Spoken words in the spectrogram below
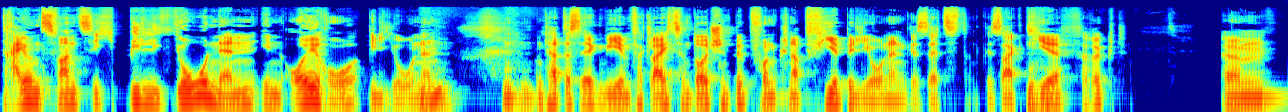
23 Billionen in Euro, Billionen. Mhm. mhm. Und hat das irgendwie im Vergleich zum deutschen BIP von knapp 4 Billionen gesetzt und gesagt, mhm. hier, verrückt. Ähm,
